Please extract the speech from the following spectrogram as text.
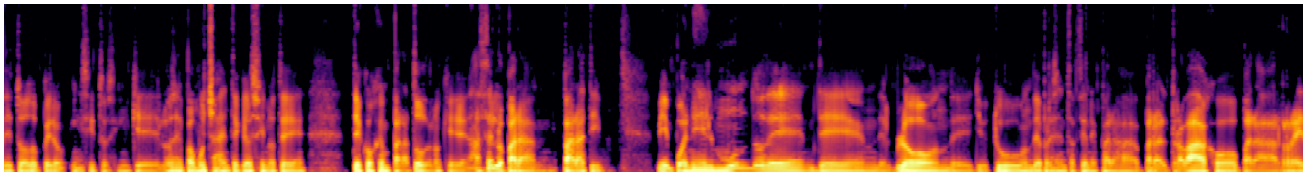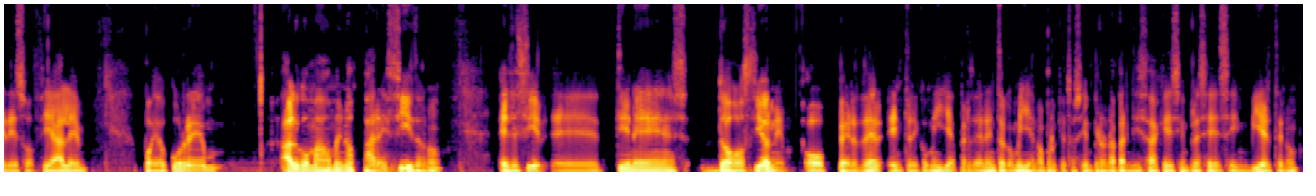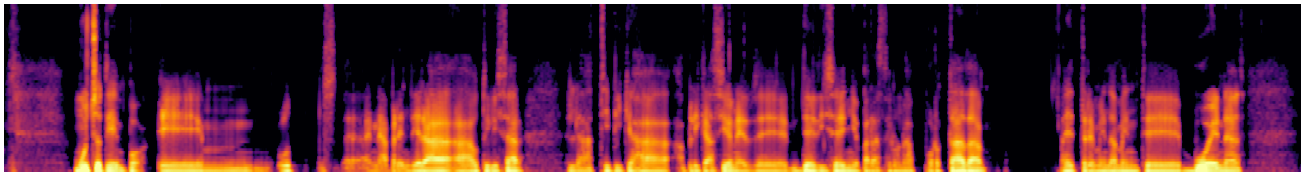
todo, pero insisto, sin que lo sepa mucha gente que si no te, te cogen para todo, ¿no? Que hacerlo para, para ti. Bien, pues en el mundo del blog, de YouTube, de presentaciones para, el trabajo, para redes sociales, pues ocurre algo más o menos parecido, ¿no? Es decir, eh, tienes dos opciones, o perder, entre comillas, perder entre comillas, ¿no? Porque esto siempre es un aprendizaje, siempre se, invierte, ¿no? Mucho tiempo en aprender a, utilizar las típicas aplicaciones de, de diseño para hacer una portada, eh, tremendamente buenas.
